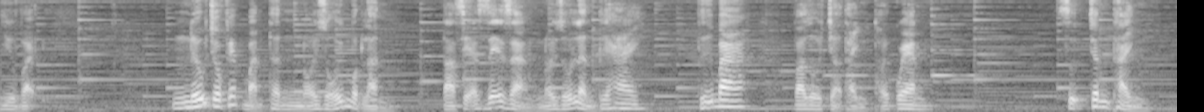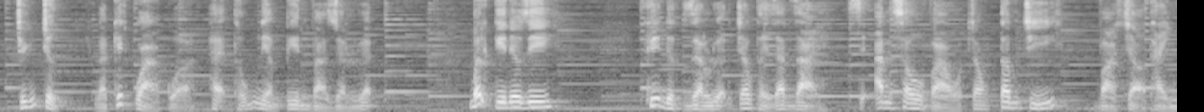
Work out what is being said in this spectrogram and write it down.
như vậy. Nếu cho phép bản thân nói dối một lần, ta sẽ dễ dàng nói dối lần thứ hai, thứ ba và rồi trở thành thói quen. Sự chân thành, chính trực là kết quả của hệ thống niềm tin và rèn luyện. Bất kỳ điều gì, khi được rèn luyện trong thời gian dài sẽ ăn sâu vào trong tâm trí và trở thành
